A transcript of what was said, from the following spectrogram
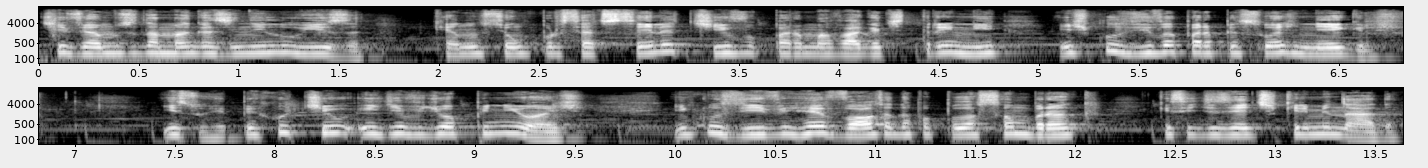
tivemos o da Magazine Luiza, que anunciou um processo seletivo para uma vaga de trainee exclusiva para pessoas negras. Isso repercutiu e dividiu opiniões, inclusive revolta da população branca que se dizia discriminada.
